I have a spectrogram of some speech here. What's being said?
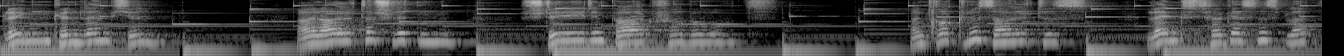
blinken Lämpchen, ein alter Schlitten steht im Parkverbot. Ein trockenes, altes, längst vergessenes Blatt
